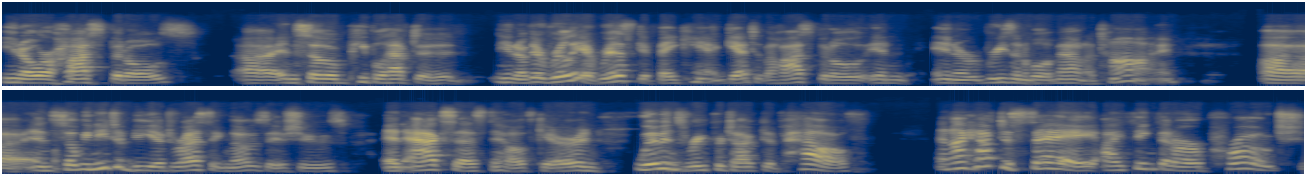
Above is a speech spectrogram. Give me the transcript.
you know, or hospitals. Uh, and so people have to, you know, they're really at risk if they can't get to the hospital in in a reasonable amount of time. Uh, and so we need to be addressing those issues and access to healthcare and women's reproductive health. And I have to say, I think that our approach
